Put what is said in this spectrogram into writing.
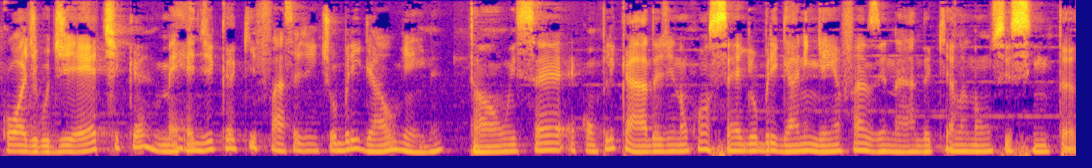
código de ética médica que faça a gente obrigar alguém, né? Então isso é, é complicado, a gente não consegue obrigar ninguém a fazer nada que ela não se sinta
